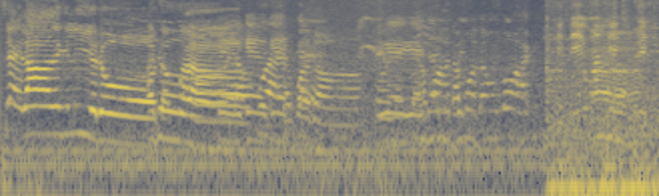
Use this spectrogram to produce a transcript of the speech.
Set lah lagi li aduh. Tak apa. Okay, okay, okay. Tak apa dah. Okay, okay. Tak apa, tak apa, tak apa. Okay, day one, day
